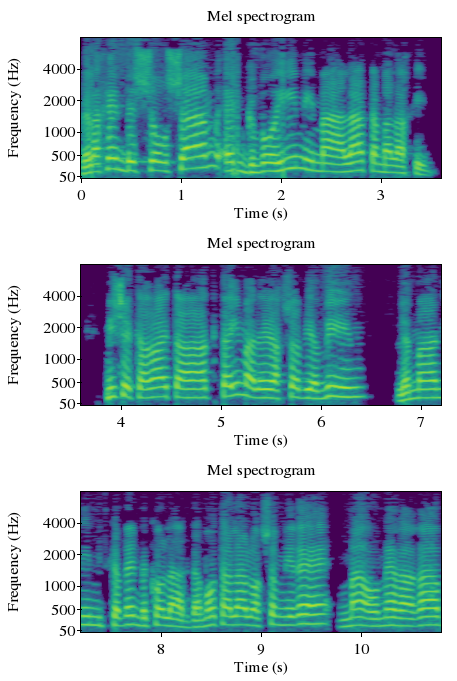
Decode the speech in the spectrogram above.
ולכן בשורשם הם גבוהים ממעלת המלאכים. מי שקרא את הקטעים האלה עכשיו יבין למה אני מתכוון בכל ההקדמות הללו. עכשיו נראה מה אומר הרב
